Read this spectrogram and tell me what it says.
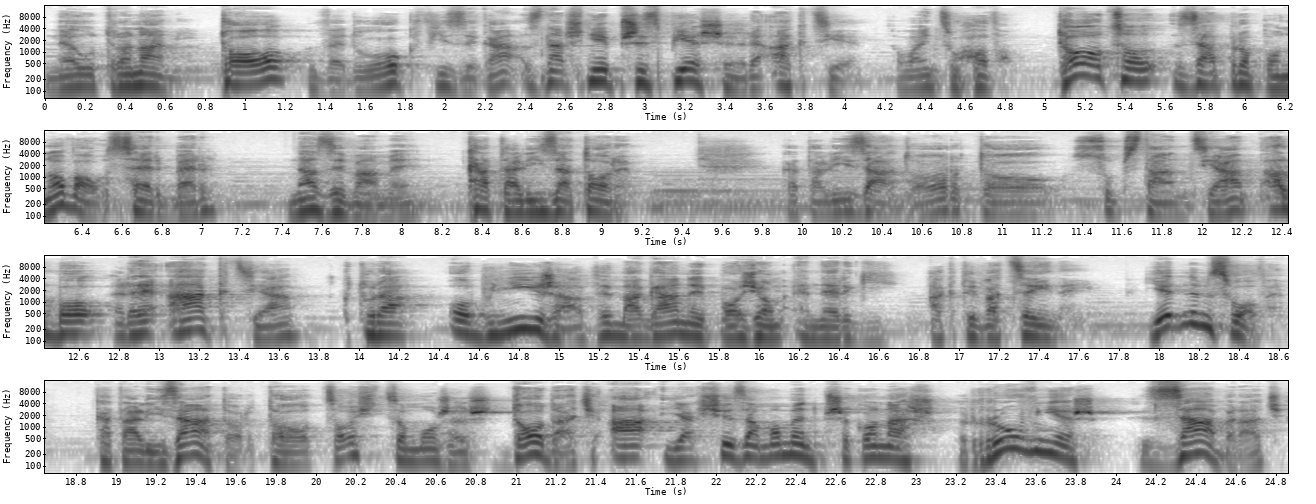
neutronami. To, według fizyka, znacznie przyspieszy reakcję łańcuchową. To, co zaproponował Serber, nazywamy katalizatorem. Katalizator to substancja albo reakcja, która obniża wymagany poziom energii aktywacyjnej. Jednym słowem, katalizator to coś, co możesz dodać, a jak się za moment przekonasz, również zabrać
